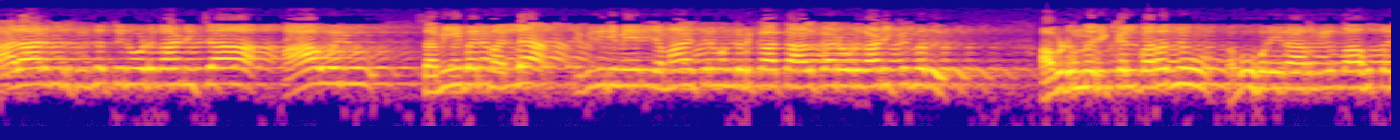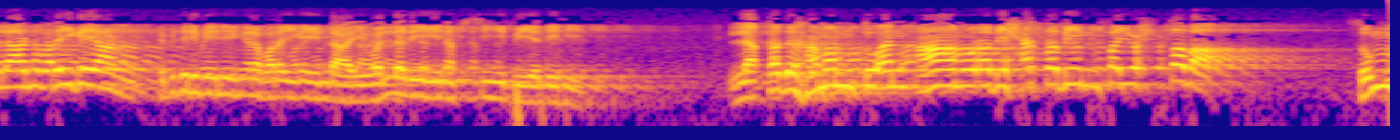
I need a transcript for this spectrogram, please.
സാധാരണ സുന്നത്തിനോട് കാണിച്ച ആ ഒരു സമീപനമല്ല എബിതിരിമേനി ജമാഅത്തിന് പങ്കെടുക്കാത്ത ആൾക്കാരോട് കാണിക്കുന്നത് അവിടുന്ന് ഒരിക്കൽ പറഞ്ഞു അബൂഹുറൈറാഹു തലാന്ന് പറയുകയാണ് എബിതിരിമേനി ഇങ്ങനെ പറയുകയുണ്ടായി വല്ലതീ നഫ്സി ബിയദിഹി لقد هممت أن آمر بحطب فيحطب ثم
